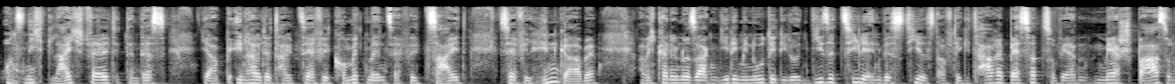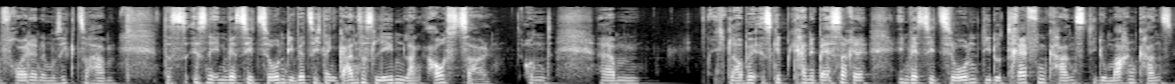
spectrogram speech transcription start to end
uns nicht leicht fällt, denn das ja beinhaltet halt sehr viel Commitment, sehr viel Zeit, sehr viel Hingabe. Aber ich kann dir nur sagen, jede Minute, die du in diese Ziele investierst, auf der Gitarre besser zu werden, mehr Spaß und Freude an der Musik zu haben, das ist eine Investition, die wird sich dein ganzes Leben lang auszahlen. Und ähm, ich glaube, es gibt keine bessere Investition, die du treffen kannst, die du machen kannst,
